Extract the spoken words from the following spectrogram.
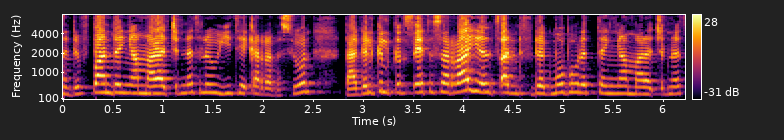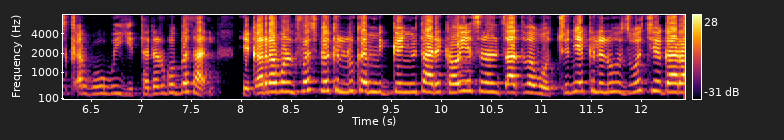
ንድፍ በአንደኛ አማራጭነት ለውይይት የቀረበ ሲሆን በአገልግል ቅርጽ የተሰራ የህንፃ ንድፍ ደግሞ በሁለተኛ አማራጭነት ቀርቦ ውይይት ተደርጎበታል። የቀረቡ ንድፎች በክልሉ ከሚገኙ ታሪካዊ የስነ ህንፃ ጥበቦችን የክልሉ ህዝቦች የጋራ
